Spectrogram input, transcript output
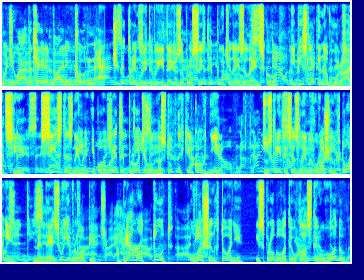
and Чи підтримуєте ви ідею запросити Путіна і Зеленського і після інавгурації сісти з ними і поговорити протягом наступних кількох днів? Зустрітися з ними у Вашингтоні, не десь у Європі, а прямо тут, у Вашингтоні, і спробувати укласти угоду?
